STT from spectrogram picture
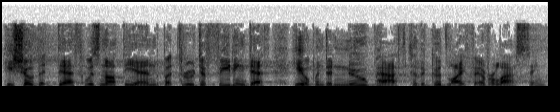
He showed that death was not the end, but through defeating death, he opened a new path to the good life everlasting.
